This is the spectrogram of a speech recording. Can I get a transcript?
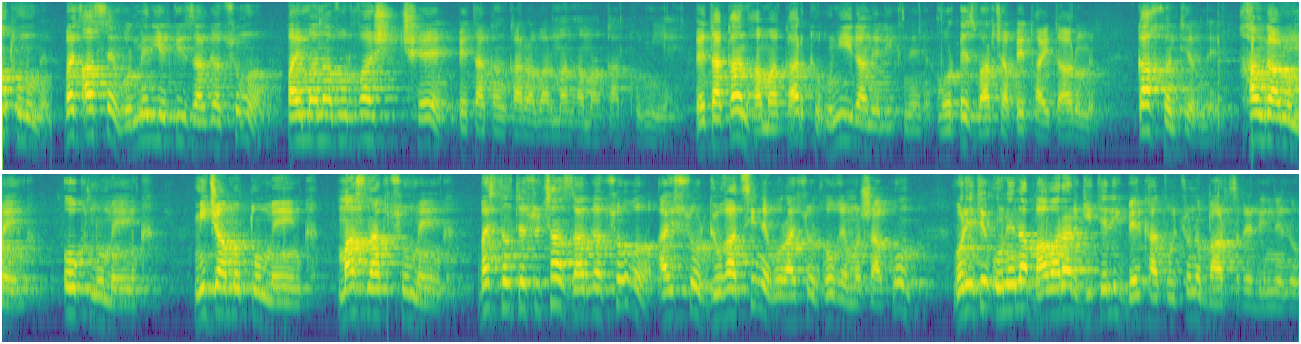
ընդունում եմ, բայց ասեմ, որ մեր երկրի զարգացումը պայմանավորված չէ պետական կառավարման համակարգով միայն։ Պետական համակարգը ունի իր անելիքները, որպես վարչապետ հայտարարում եմ։ Կա խնդիրներ, խանգարում ենք, օգնում ենք, միջամտում ենք, մասնակցում ենք, բայց տնտեսության զարգացողը այսօր գյուղացին է, որ այսօր հող է մշակում, որ եթե ունենա բավարար գիտելիք բերքատվությունը բարձր է լինելու։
